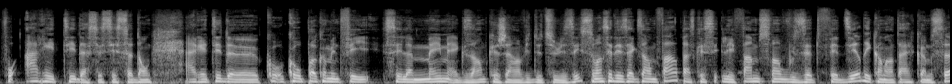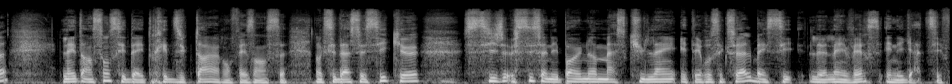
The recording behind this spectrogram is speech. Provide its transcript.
Faut arrêter d'associer ça. Donc, arrêter de cours pas comme une fille. C'est le même exemple que j'ai envie d'utiliser. Souvent, c'est des exemples forts parce que les femmes, souvent, vous êtes fait dire des commentaires comme ça. L'intention, c'est d'être réducteur en faisant ça. Donc, c'est d'associer que si, je, si ce n'est pas un homme masculin hétérosexuel, ben c'est l'inverse est négatif.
